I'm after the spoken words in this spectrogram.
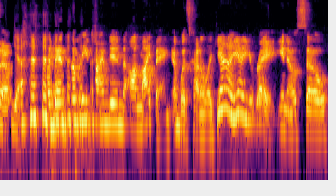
so, yeah. and then somebody chimed in on my thing and was kind of like, yeah, yeah, you're right. You know, so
